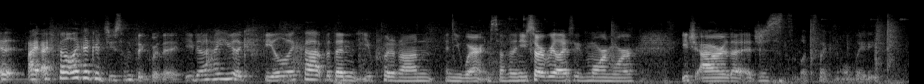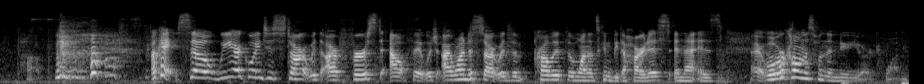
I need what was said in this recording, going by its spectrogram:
It, I, I felt like I could do something with it. You know how you like feel like that, but then you put it on and you wear it and stuff, and then you start realizing more and more each hour that it just looks like an old lady top. okay, so we are going to start with our first outfit, which I want to start with the probably the one that's going to be the hardest, and that is, all right, well, we're calling this one the New York one.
